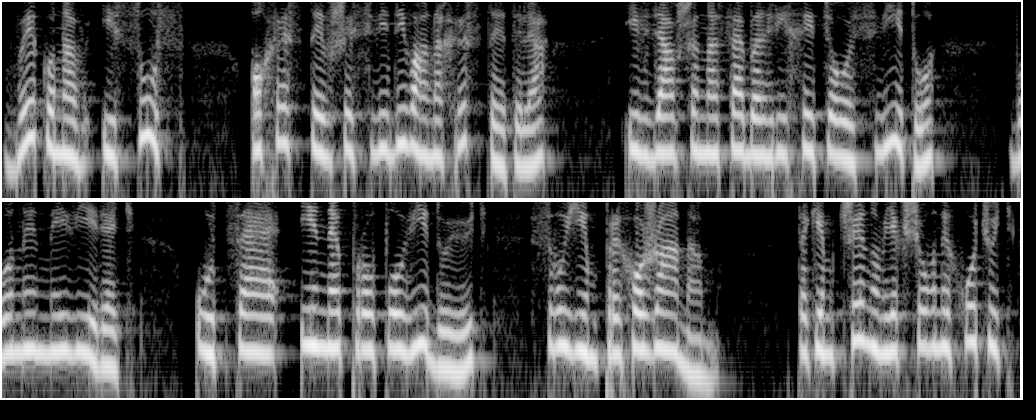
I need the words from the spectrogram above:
виконав Ісус, охрестившись від Івана Хрестителя і взявши на себе гріхи цього світу, вони не вірять у це і не проповідують своїм прихожанам. Таким чином, якщо вони хочуть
